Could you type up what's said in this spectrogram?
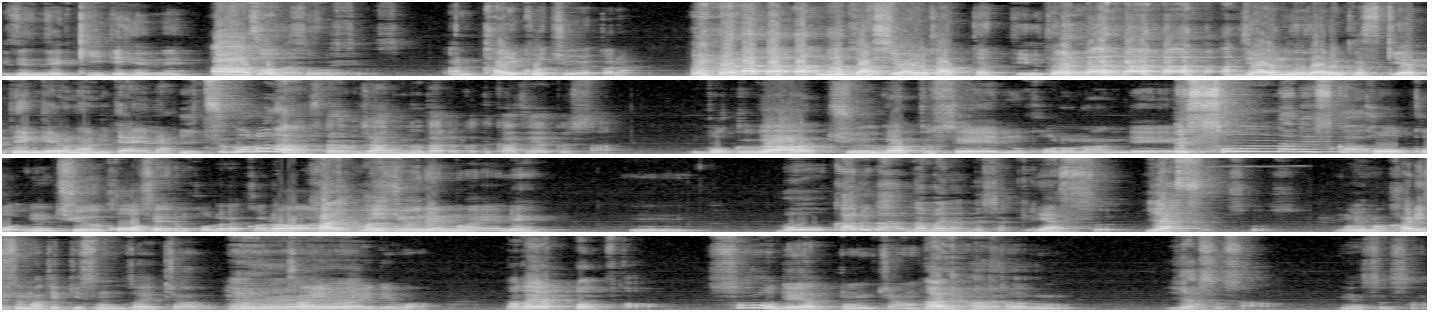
全然聞いてへんね。ああ、そうなんですね。そうそうそう。あの、解雇中やから。昔は良かったっていうタイプでジャンヌ・ダルク好きやってんけどな、みたいな。いつ頃なんですかでもジャンヌ・ダルクって活躍したの？僕が中学生の頃なんでえ、、そんなですか？高校、うん中高生の頃やから、はいはいはい20年前やね。うん。ボーカルが名前なんでしたっけ？ヤス。ヤス。そうそう。もう今カリスマ的存在ちゃう？あの、界隈では。まだやっとんですか？ソロでやっとんじゃんはいはいはい多分。ヤスさヤスさん。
